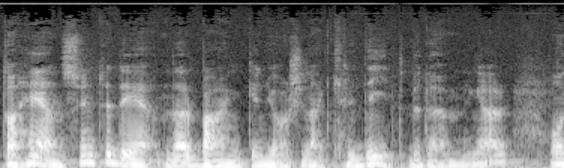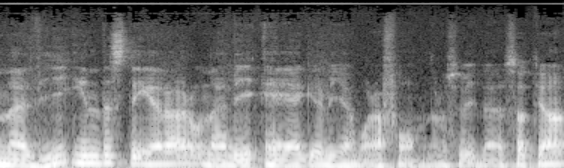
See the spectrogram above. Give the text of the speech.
ta hänsyn till det när banken gör sina kreditbedömningar och när vi investerar och när vi äger via våra fonder och så vidare. Så att jag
